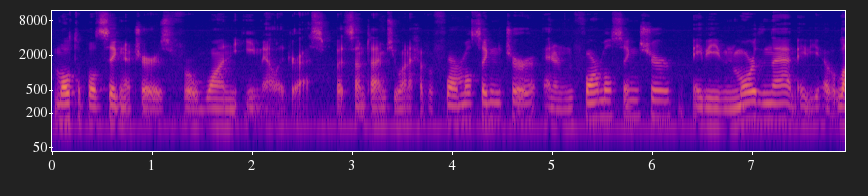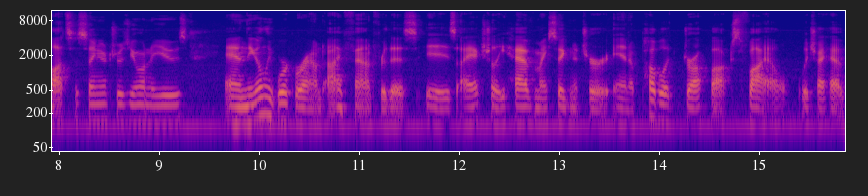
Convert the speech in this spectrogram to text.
multiple signatures for one email address, but sometimes you want to have a formal signature and an informal signature, maybe even more than that. Maybe you have lots of signatures you want to use, and the only workaround I've found for this is I actually have my signature in a public Dropbox file, which I have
